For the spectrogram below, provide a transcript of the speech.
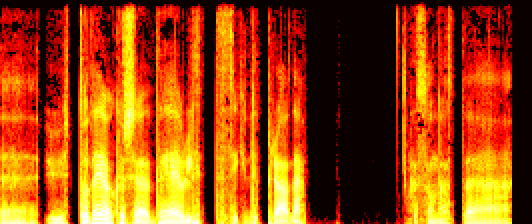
uh, ut. Og det er jo kanskje Det er jo litt, sikkert litt bra, det. Sånn at, uh,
